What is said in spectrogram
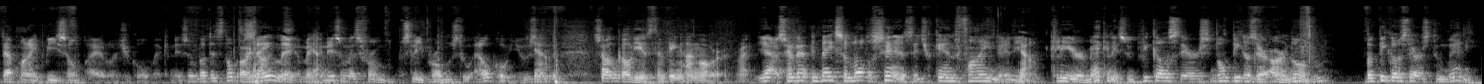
That might be some biological mechanism, but it's not the Or same not, me- yeah. mechanism as from sleep problems to alcohol use. Yeah. And so Alcohol use and being hungover. Right. yeah, so that it makes a lot of sense that you can't find any Yeah. clear mechanisms because there's not because there are none, but because there's too many.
